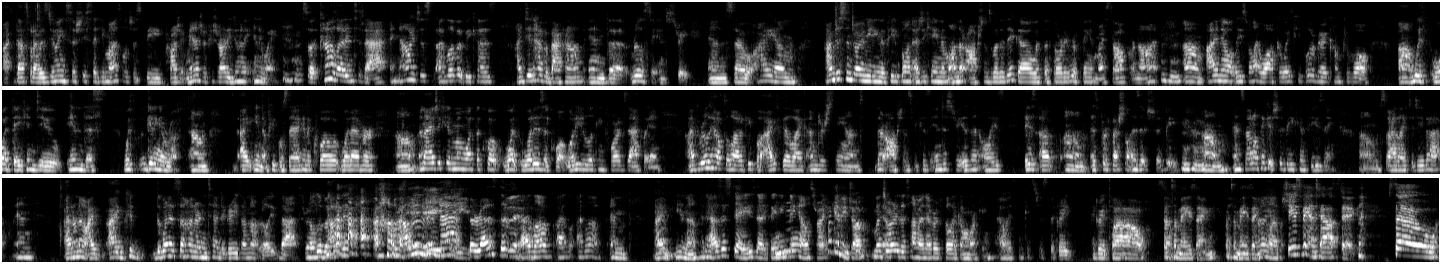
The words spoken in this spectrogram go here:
I, that's what I was doing. So she said, you might as well just be project manager because you're already doing it anyway. So it kind of led into that. And now I just, I love it because I did have a background in the real estate industry. And so I am, um, I'm just enjoying meeting the people and educating them on their options, whether they go with Authority Roofing and myself or not. Um, I know at least when I walk away, people are very comfortable um, with what they can do in this, with getting a roof. Um, I, you know, people say I get a quote, whatever, um, and I educate them on what the quote, what what is a quote, what are you looking for exactly, and I've really helped a lot of people. I feel like understand their options because the industry isn't always is up um, as professional as it should be, um, and so I don't think it should be confusing. Um, so I like to do that, and I don't know. I I could the when it's 110 degrees, I'm not really that thrilled about it. Um, other than that, the rest of it, I love. I, I love, and I you know it has its days like anything else, right? Like any job. But majority of the time, I never feel like I'm working. I always think it's just a great a great time. Wow, that's amazing. That's amazing. I love it. She's fantastic. so,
